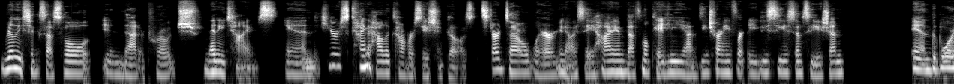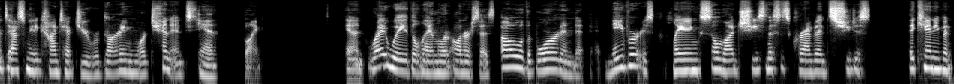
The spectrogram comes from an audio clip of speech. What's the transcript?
really successful in that approach many times. And here's kind of how the conversation goes. It starts out where, you know, I say, Hi, I'm Beth Mulcahy. I'm the attorney for ABC Association. And the board's asked me to contact you regarding your tenant in blank. And right away, the landlord owner says, Oh, the board and the neighbor is complaining so much. She's Mrs. Kravitz. She just, they can't even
